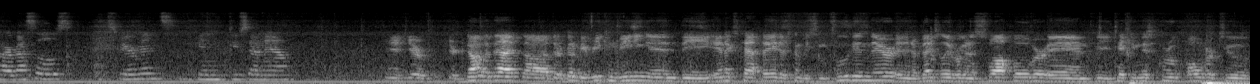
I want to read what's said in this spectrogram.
our vessels experiments, you can do so now. And if you're, if you're done with that, uh, they're gonna be reconvening in the Annex Cafe, there's gonna be some food in there, and then eventually we're gonna swap over and be taking this group over to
